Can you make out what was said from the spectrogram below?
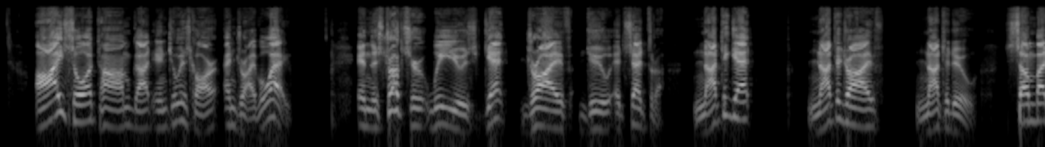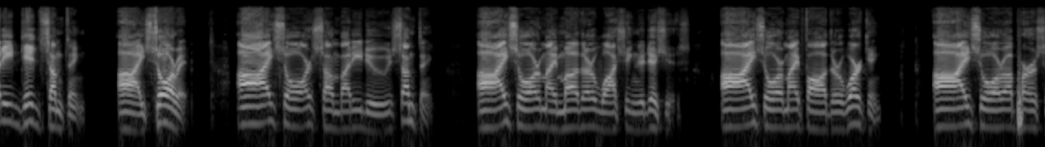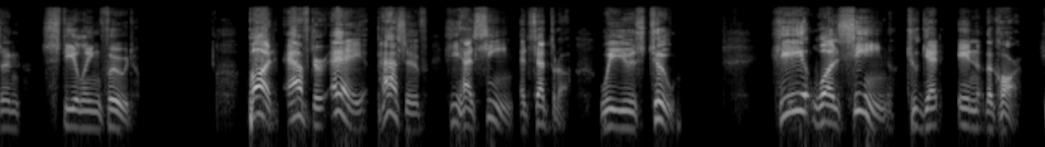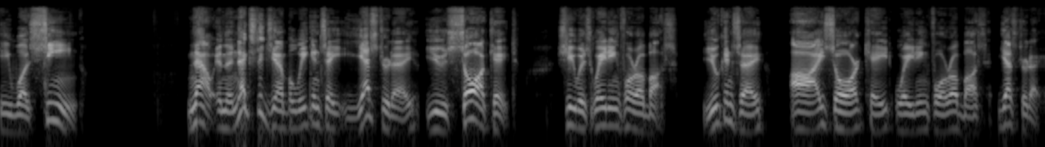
I saw Tom got into his car and drive away. In the structure, we use get, drive, do, etc. Not to get, not to drive, not to do. Somebody did something. I saw it. I saw somebody do something. I saw my mother washing the dishes. I saw my father working. I saw a person stealing food. But after A, passive, he has seen, etc. We use to. He was seen to get in the car. He was seen. Now, in the next example, we can say yesterday you saw Kate. She was waiting for a bus. You can say, I saw Kate waiting for a bus yesterday.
